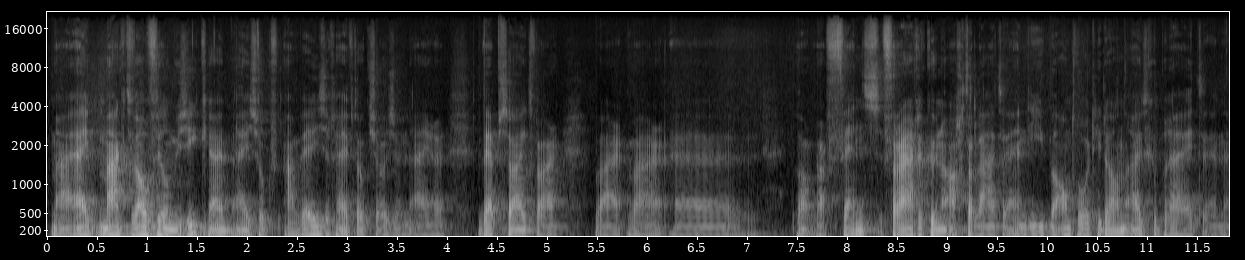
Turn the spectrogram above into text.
maar hij maakt wel veel muziek. Hij, hij is ook aanwezig. Hij heeft ook zo zijn eigen website waar, waar, waar, waar, fans vragen kunnen achterlaten. En die beantwoordt hij dan uitgebreid. En eh,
